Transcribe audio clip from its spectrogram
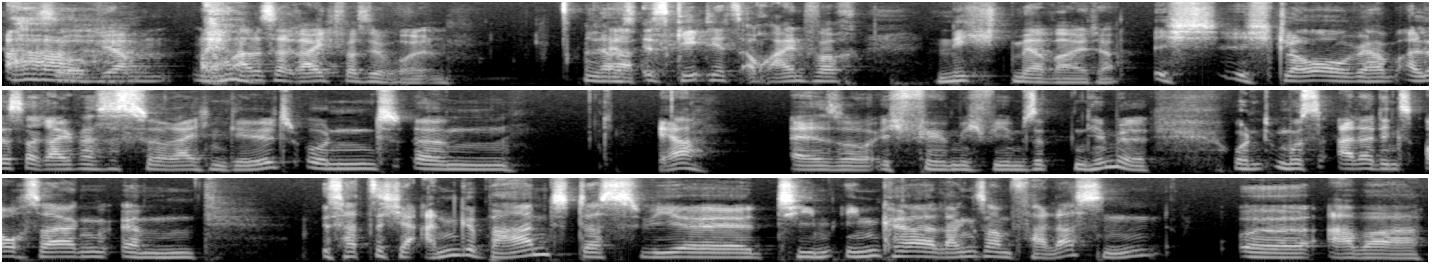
So, wir haben, wir haben alles erreicht, was wir wollten. Ja. Es, es geht jetzt auch einfach nicht mehr weiter. Ich, ich glaube auch, wir haben alles erreicht, was es zu erreichen gilt. Und ähm, ja, also ich fühle mich wie im siebten Himmel. Und muss allerdings auch sagen, ähm, es hat sich ja angebahnt, dass wir Team Inka langsam verlassen. Äh, aber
